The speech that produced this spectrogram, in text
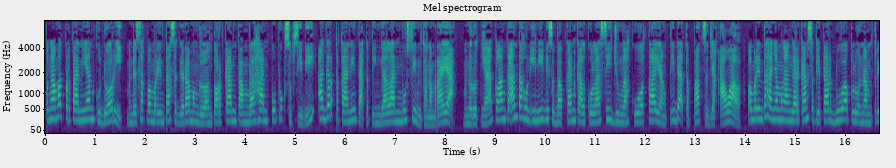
Pengamat pertanian Kudori mendesak pemerintah segera menggelontorkan tambahan pupuk subsidi agar petani tak ketinggalan musim tanam raya. Menurutnya, kelangkaan tahun ini disebabkan kalkulasi jumlah kuota yang tidak tepat sejak awal. Pemerintah hanya menganggarkan sekitar 26 triliun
